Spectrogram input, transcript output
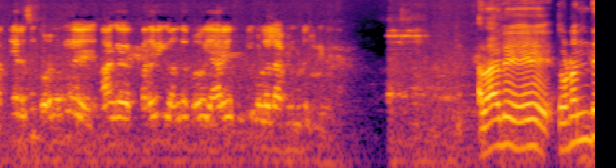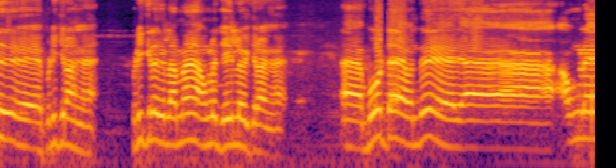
மத்திய அரசு தொடர்ந்து நாங்க பதவிக்கு வந்த பிறகு யாரையும் சுட்டுக் கொள்ளல அப்படின்னு மட்டும் சொல்லிட்டு. அதாவது தொடர்ந்து பிடிக்கிறாங்க. பிடிக்கிறது இல்லாமல் அவங்கள ஜெயிலில் வைக்கிறாங்க. போட்டை வந்து அவங்களே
